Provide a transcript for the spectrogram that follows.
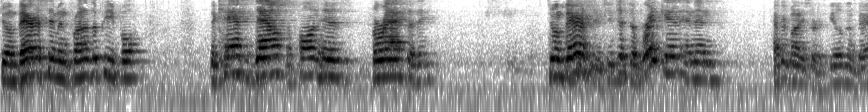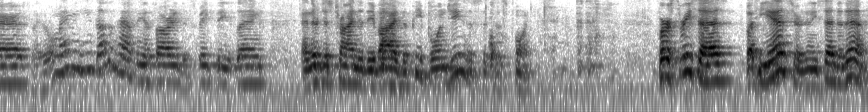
To embarrass him in front of the people, to cast doubt upon his veracity, to embarrass him. See, just to break in and then everybody sort of feels embarrassed. They go, well, maybe he doesn't have the authority to speak these things and they're just trying to divide the people and Jesus at this point. Verse 3 says, But he answered, and he said to them,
